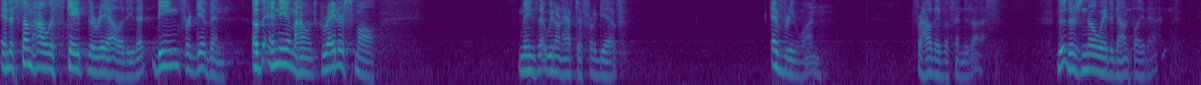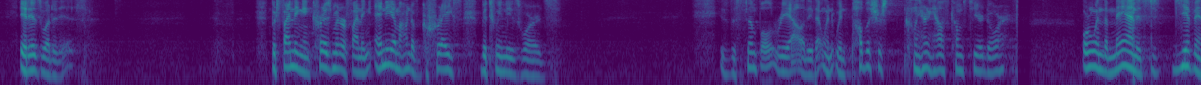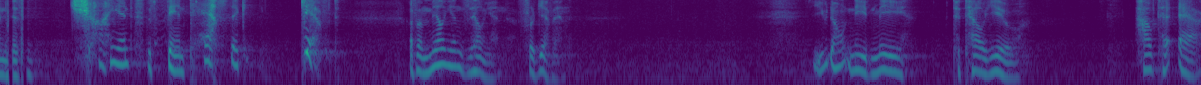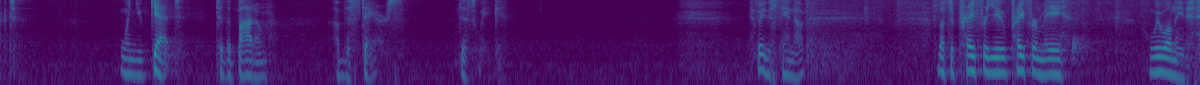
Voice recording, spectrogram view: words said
and to somehow escape the reality that being forgiven of any amount, great or small, means that we don't have to forgive everyone for how they've offended us. There's no way to downplay that. It is what it is. But finding encouragement or finding any amount of grace between these words is the simple reality that when, when Publishers Clearinghouse comes to your door, or when the man is just given this giant, this fantastic gift of a million zillion forgiven, You don't need me to tell you how to act when you get to the bottom of the stairs this week. If we just stand up, I'd love to pray for you, pray for me. We will need it.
